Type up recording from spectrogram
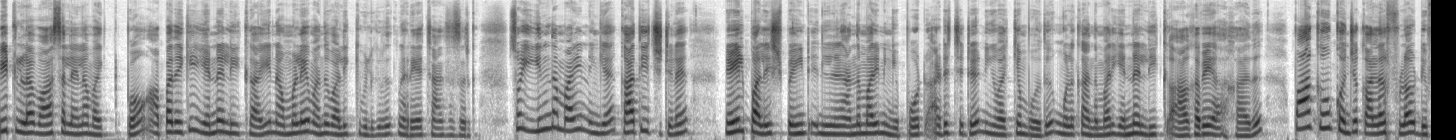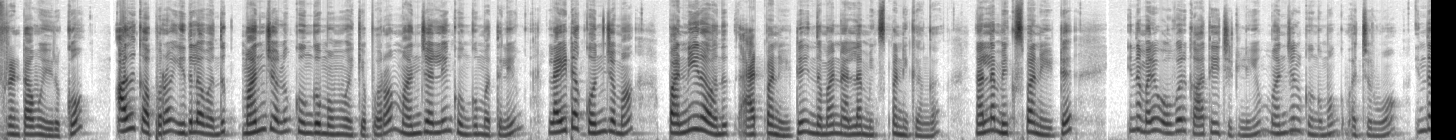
வீட்டில் வாசல்ல வைப்போம். அப்போதைக்கு எண்ணெய் லீக் ஆகி நம்மளே வந்து வலிக்கு விழுகிறதுக்கு நிறைய சான்சஸ் இருக்குது ஸோ இந்த மாதிரி நீங்கள் காத்திய சீட்டில் நெயில் பாலிஷ் பெயிண்ட் அந்த மாதிரி நீங்கள் போட்டு அடிச்சுட்டு நீங்கள் வைக்கும்போது உங்களுக்கு அந்த மாதிரி எண்ணெய் லீக் ஆகவே ஆகாது. பார்க்கவும் கொஞ்சம் கலர்ஃபுல்லாக டிஃப்ரெண்ட்டாகவும் இருக்கும். அதுக்கப்புறம் இதில் வந்து மஞ்சளும் குங்குமமும் வைக்க போகிறோம். மஞ்சள்லையும் குங்குமத்துலேயும் லைட்டாக கொஞ்சமாக பன்னீரை வந்து ஆட் பண்ணிவிட்டு இந்த மாதிரி நல்லா மிக்ஸ் பண்ணிக்கோங்க. நல்லா மிக்ஸ் பண்ணிவிட்டு இந்த மாதிரி ஒவ்வொரு காத்திய சீட்லேயும் மஞ்சள் குங்குமம் வச்சுருவோம். இந்த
